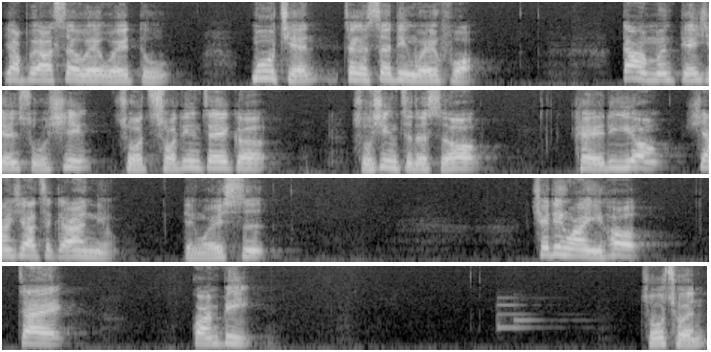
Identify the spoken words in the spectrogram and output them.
要不要设为唯独。目前这个设定为否。当我们点选属性锁锁定这个属性值的时候，可以利用向下这个按钮点为是。确定完以后，再关闭。储存，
